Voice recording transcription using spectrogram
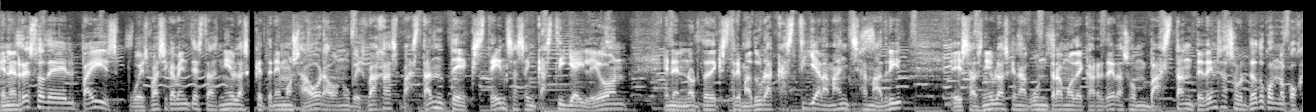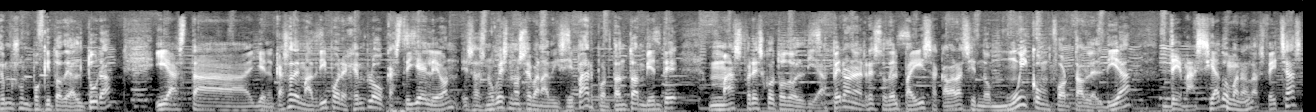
En el resto del país, pues básicamente estas nieblas que tenemos ahora o nubes bajas, bastante extensas en Castilla y León, en el norte de Extremadura, Castilla-La Mancha, Madrid, esas nieblas que en algún tramo de carretera son bastante densas, sobre todo cuando cogemos un poquito de altura y hasta y en el caso de Madrid, por ejemplo, o Castilla y León, esas nubes no se van a disipar, por tanto ambiente más fresco todo el día. Pero en el resto del país acabará siendo muy confortable el día, demasiado para las fechas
